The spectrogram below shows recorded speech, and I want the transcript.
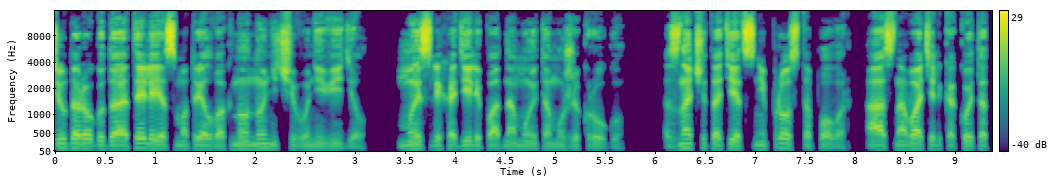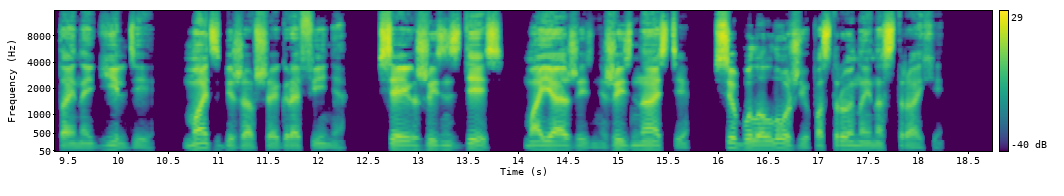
Всю дорогу до отеля я смотрел в окно, но ничего не видел. Мысли ходили по одному и тому же кругу. Значит, отец не просто повар, а основатель какой-то тайной гильдии, мать сбежавшая графиня. Вся их жизнь здесь, моя жизнь, жизнь Насти, все было ложью, построенной на страхе.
